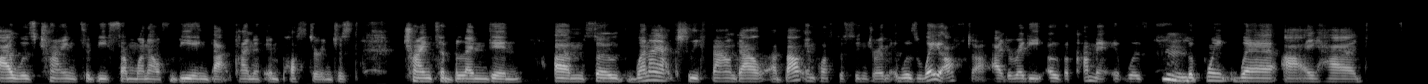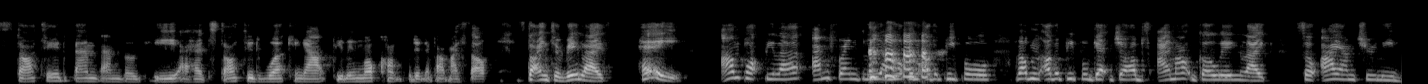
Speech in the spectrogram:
I was trying to be someone else, being that kind of imposter and just trying to blend in. Um, so when I actually found out about imposter syndrome, it was way after I'd already overcome it. It was hmm. the point where I had started Bam Bam Boogie. I had started working out, feeling more confident about myself, starting to realize, hey, I'm popular, I'm friendly, I'm helping other people, I'm helping other people get jobs, I'm outgoing. Like, so I am truly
